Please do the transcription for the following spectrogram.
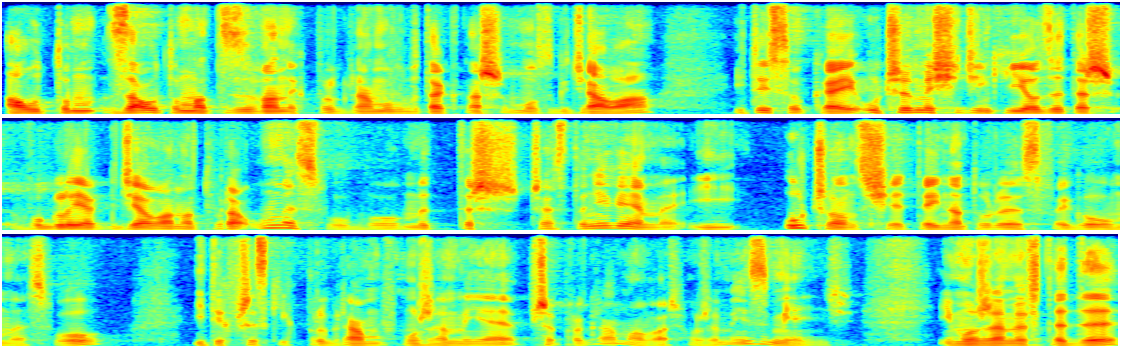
autom, zautomatyzowanych programów, bo tak nasz mózg działa i to jest ok. Uczymy się dzięki jodze też w ogóle, jak działa natura umysłu, bo my też często nie wiemy i ucząc się tej natury swojego umysłu i tych wszystkich programów, możemy je przeprogramować, możemy je zmienić i możemy wtedy,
